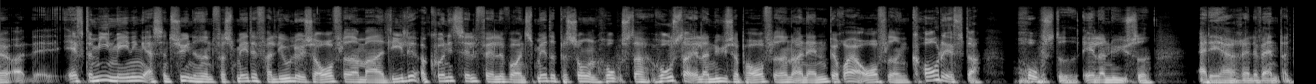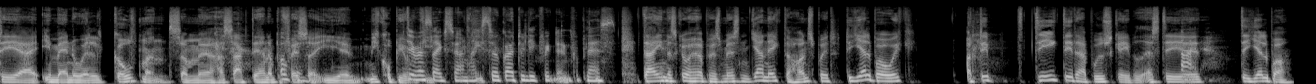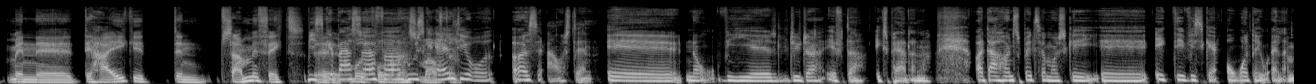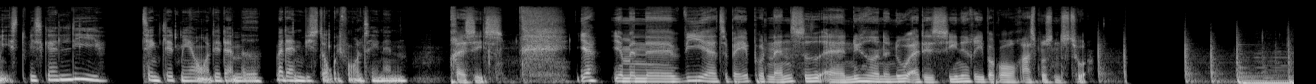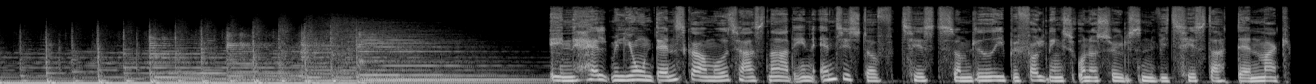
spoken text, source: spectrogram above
Øh, og efter min mening er sandsynligheden for smitte fra livløse overflader meget lille, og kun i tilfælde, hvor en smittet person hoster, hoster eller nyser på overfladen, og en anden berører overfladen kort efter hostet eller nyset, er det her relevant. Og det er Emmanuel Goldman, som øh, har sagt det. Han er professor okay. i øh, mikrobiologi. Det var så ikke Søren Ries. Det var godt, du lige fik den på plads. Der er en, der skriver her på sms'en, jeg nægter håndsprit. Det hjælper jo ikke. Og det, det er ikke det, der er budskabet. Altså, det, det hjælper, men øh, det har ikke den samme effekt Vi skal øh, bare øh, sørge for at huske alle de råd, også afstand, øh, når vi øh, lytter efter eksperterne. Og der er håndsprit så måske øh, ikke det, vi skal overdrive allermest. Vi skal lige tænke lidt mere over det der med, hvordan vi står i forhold til hinanden. Præcis. Ja, jamen øh, vi er tilbage på den anden side af nyhederne. Nu er det Signe Ribergaard Rasmussens tur. En halv million danskere modtager snart en antistoftest som led i befolkningsundersøgelsen Vi Tester Danmark.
